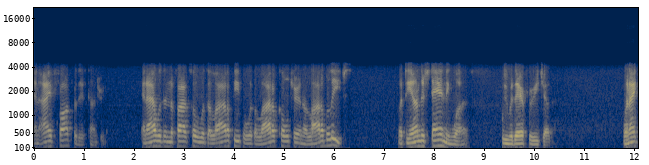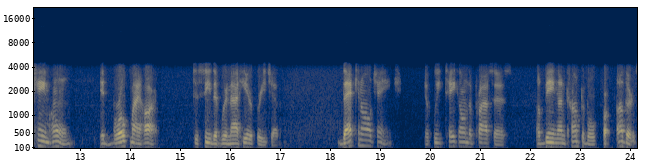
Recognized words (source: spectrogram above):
and I fought for this country. And I was in the foxhole with a lot of people with a lot of culture and a lot of beliefs. But the understanding was we were there for each other. When I came home, it broke my heart to see that we're not here for each other. That can all change if we take on the process of being uncomfortable for others,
